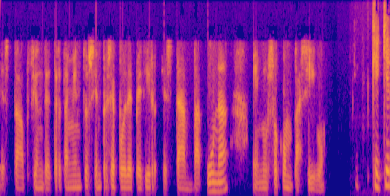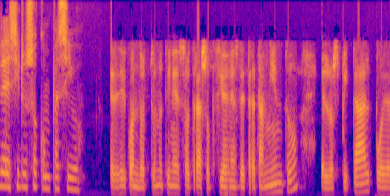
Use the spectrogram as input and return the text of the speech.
esta opción de tratamiento, siempre se puede pedir esta vacuna en uso compasivo. ¿Qué quiere decir uso compasivo? Es decir, cuando tú no tienes otras opciones de tratamiento, el hospital puede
